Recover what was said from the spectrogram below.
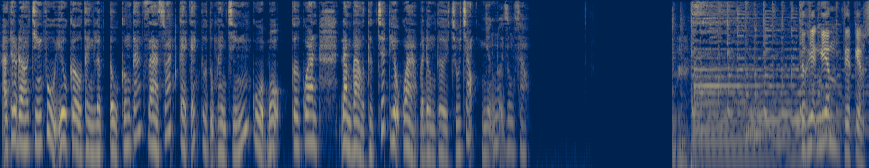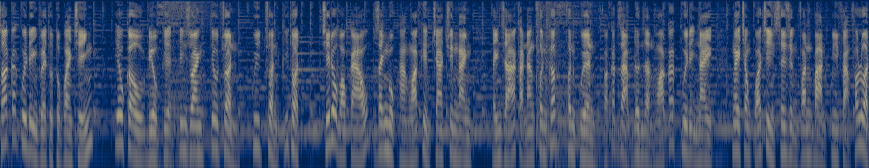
À, theo đó, chính phủ yêu cầu thành lập tổ công tác ra soát cải cách thủ tục hành chính của bộ, cơ quan, đảm bảo thực chất hiệu quả và đồng thời chú trọng những nội dung sau. Thực hiện nghiêm việc kiểm soát các quy định về thủ tục hành chính, yêu cầu điều kiện kinh doanh, tiêu chuẩn, quy chuẩn kỹ thuật, chế độ báo cáo, danh mục hàng hóa kiểm tra chuyên ngành đánh giá khả năng phân cấp, phân quyền và cắt giảm đơn giản hóa các quy định này ngay trong quá trình xây dựng văn bản quy phạm pháp luật,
